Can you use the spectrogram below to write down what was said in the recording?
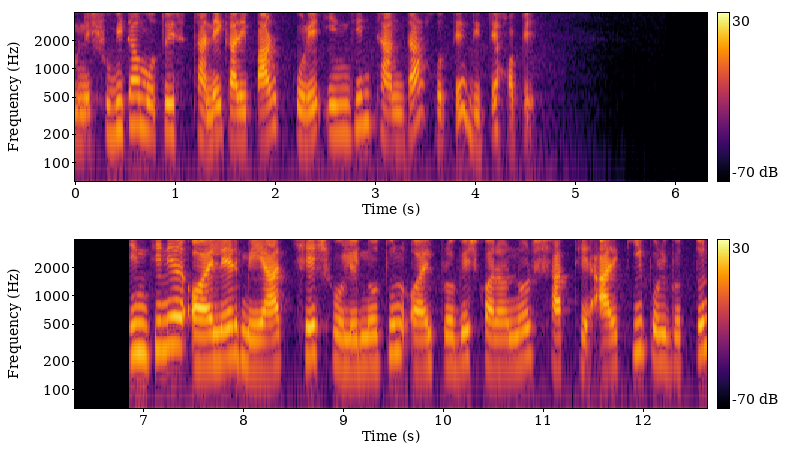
মানে সুবিধা মতো স্থানে গাড়ি পার্ক করে ইঞ্জিন ঠান্ডা হতে দিতে হবে। ইঞ্জিনের অয়েলের মেয়াদ শেষ হলে নতুন অয়েল প্রবেশ করানোর সাথে আর কি পরিবর্তন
